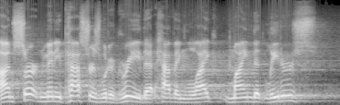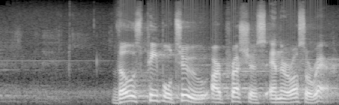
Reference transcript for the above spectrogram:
I'm certain many pastors would agree that having like minded leaders, those people too are precious and they're also rare.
